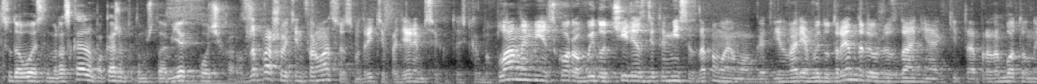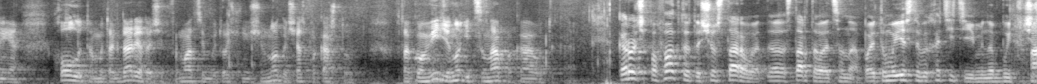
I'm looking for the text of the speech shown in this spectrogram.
с удовольствием расскажем, покажем, потому что объект очень хороший. Запрашивайте информацию, смотрите, поделимся. То есть, как бы планами скоро выйдут через где-то месяц, да, по-моему, говорит, в январе выйдут рендеры уже здания, какие-то проработанные холлы там и так далее. То есть информации будет очень-очень много. Сейчас пока что в таком виде, но и цена пока вот такая. Короче, по факту это еще старовая, э, стартовая цена. Поэтому, если вы хотите именно быть в числе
